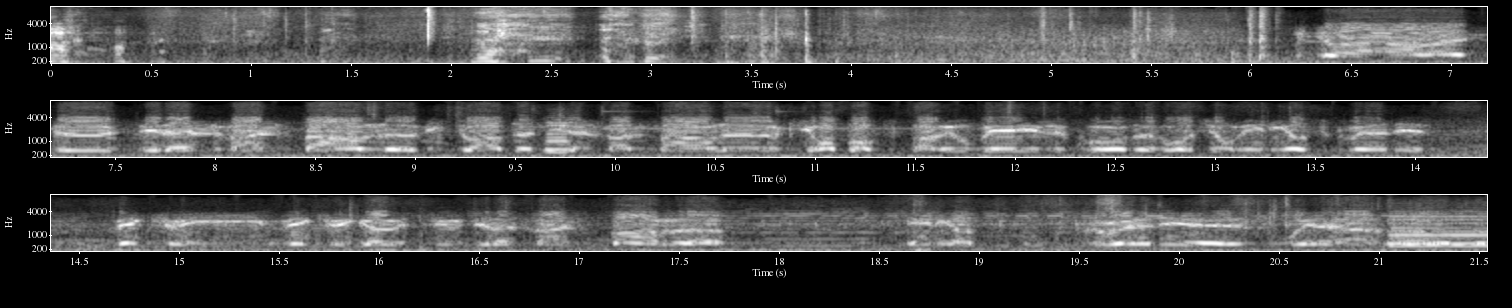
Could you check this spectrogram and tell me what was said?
Victoire de Dylan Van Baarle, victoire de Dylan Van Baarle qui remporte Paris-Roubaix le cours de formation Ineos Grenadiers. Victory, victory goes to Dylan Van Baarle. Ineos Grenadiers, winner of the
